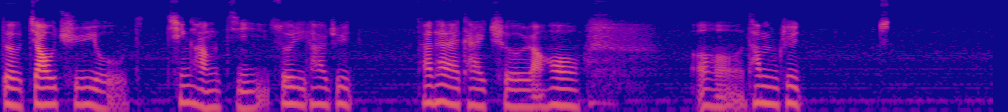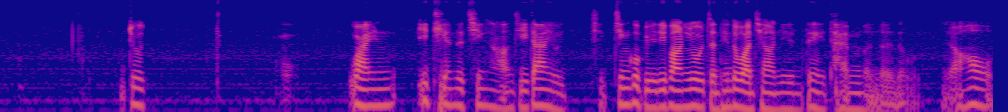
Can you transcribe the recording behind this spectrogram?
的郊区有轻航机，所以他去他太太开车，然后呃他们去就玩一天的轻航机，当然有经过别的地方，如果整天都玩轻航机，那也太闷了。然后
